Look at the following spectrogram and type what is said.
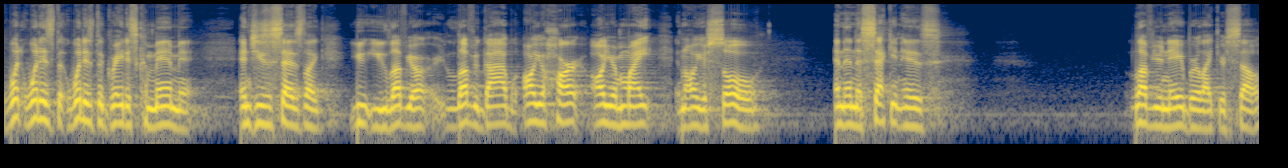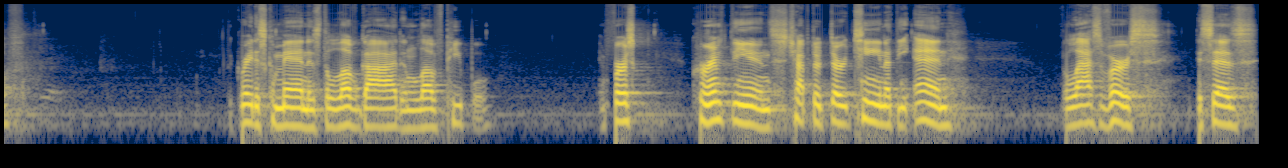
what, what, is the, what is the greatest commandment? And Jesus says, like, you, you love, your, love your God with all your heart, all your might, and all your soul. And then the second is, love your neighbor like yourself The greatest command is to love God and love people. In 1 Corinthians chapter 13, at the end, the last verse, it says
